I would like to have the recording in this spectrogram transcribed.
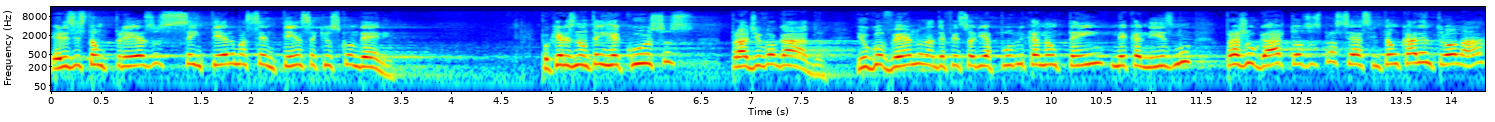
eles estão presos sem ter uma sentença que os condene. Porque eles não têm recursos para advogado. E o governo, na defensoria pública, não tem mecanismo para julgar todos os processos. Então o cara entrou lá,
